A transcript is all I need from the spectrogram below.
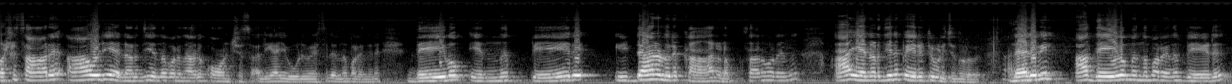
പക്ഷെ സാറ് ആ ഒരു എനർജി എന്ന് പറയുന്ന ആ ഒരു കോൺഷ്യസ് അല്ലെങ്കിൽ ആ യൂണിവേഴ്സൽ എന്ന് പറയുന്നതിന് ദൈവം എന്ന് പേര് ഇടാനുള്ളൊരു കാരണം സാറ് പറയുന്നത് ആ എനർജിനെ പേരിട്ട് വിളിച്ചു എന്നുള്ളത്. നിലവിൽ ആ ദൈവം എന്ന് പറയുന്ന വേട്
